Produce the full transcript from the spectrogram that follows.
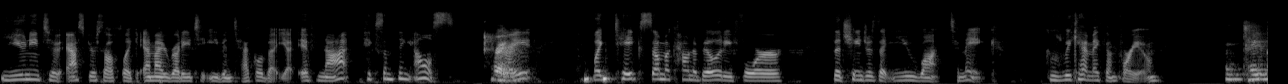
you need to ask yourself like am i ready to even tackle that yet if not pick something else right, right? like take some accountability for the changes that you want to make because we can't make them for you. Take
